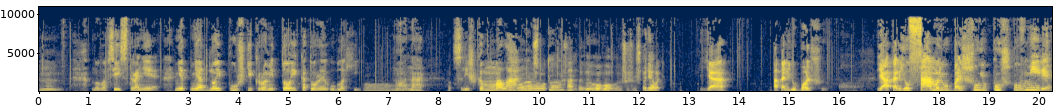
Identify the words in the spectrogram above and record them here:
М, Но во всей стране нет ни одной пушки, кроме той, которая у блохи. Но она слишком мала. О, а, э, о, о, ш- ш- Что делать? Я отолью большую. Я отолью самую большую пушку в мире.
